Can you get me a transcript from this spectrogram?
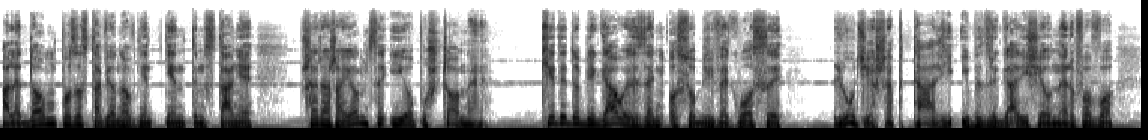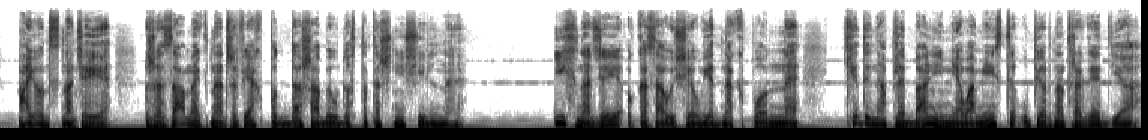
ale dom pozostawiono w nietkniętym stanie, przerażający i opuszczony. Kiedy dobiegały zeń osobliwe głosy, ludzie szeptali i wydrygali się nerwowo, mając nadzieję, że zamek na drzwiach poddasza był dostatecznie silny. Ich nadzieje okazały się jednak płonne, kiedy na plebanii miała miejsce upiorna tragedia.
